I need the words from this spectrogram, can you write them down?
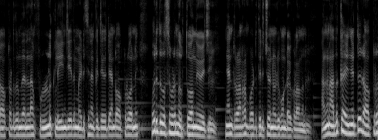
ഡോക്ടറെ അടുത്ത് നിന്നെല്ലാം ഫുള്ള് ക്ലീൻ ചെയ്ത് മെഡിസിൻ ഒക്കെ ചെയ്തിട്ട് ഞാൻ ഡോക്ടർ പറഞ്ഞ് ഒരു ദിവസം ഇവിടെ നിർത്തുവാന്ന് ചോദിച്ചു. ഞാൻ ട്രിവാൻഡ്രം പോയിട്ട് തിരിച്ചു എന്നോട് കൊണ്ടുപോയിക്കോളാന്ന് അങ്ങനെ അത് കഴിഞ്ഞിട്ട് ഡോക്ടർ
